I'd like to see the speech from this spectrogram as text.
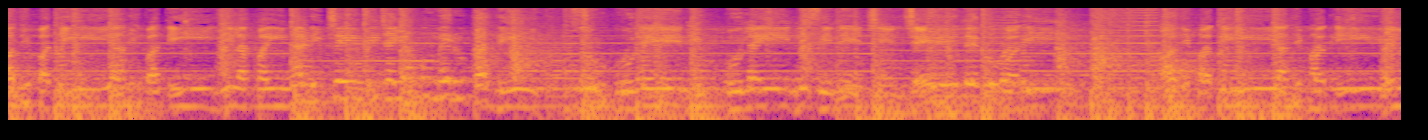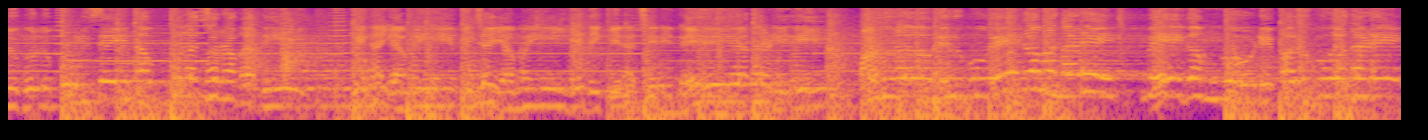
అధిపతి అధిపతి ఇలపై నడిచే విజయము మెరుపది చూపులే నిప్పులై నిసినే చీల్చే తెగువది. అధిపతి అధిపతి వెలుగులు పులిసే నవ్వుల చొరవది. వినయమే విజయమై ఎదిగిన చరితే అతడిది. పనులలో మెరుపు వేగమతడే వేగం గోడి పరుగు అతడే.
